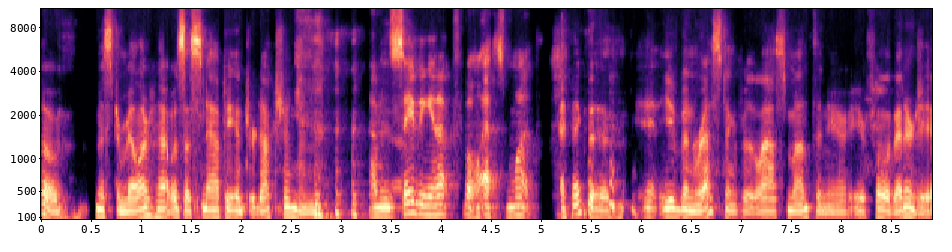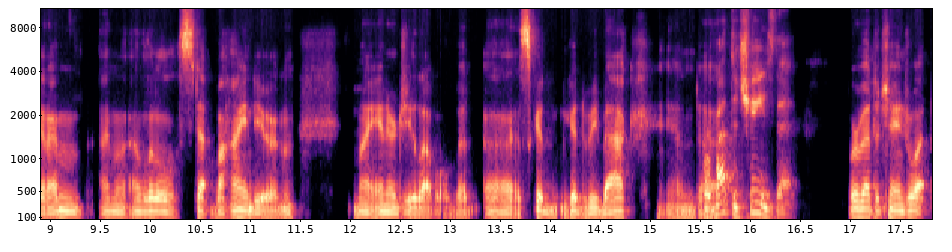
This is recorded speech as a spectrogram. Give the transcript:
Oh, Mr. Miller, that was a snappy introduction. And I've been uh, saving it up for the last month. I think the you've been resting for the last month, and you're you're full of energy. And I'm I'm a, a little step behind you in my energy level, but uh, it's good good to be back. And we're uh, about to change that. We're about to change what?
